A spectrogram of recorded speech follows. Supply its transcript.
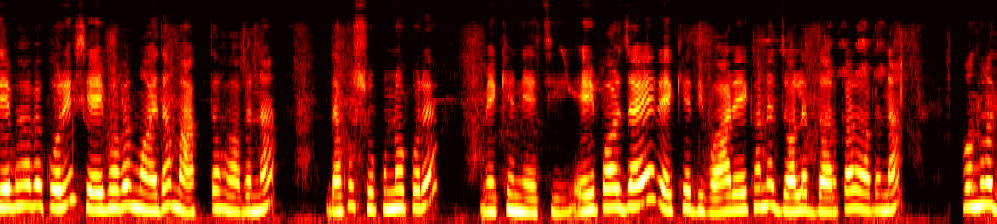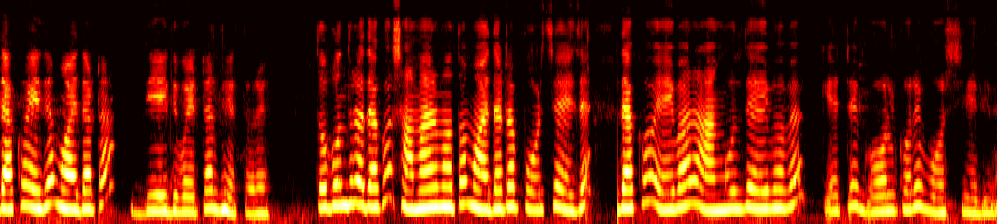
যেভাবে করি, সেইভাবে ময়দা মাখতে হবে না। দেখো, শুকনো করে মেখে নিয়েছি, এই পর্যায়ে রেখে দিব, আর এখানে জলের দরকার হবে না। বন্ধুরা দেখো, এই যে ময়দাটা দিয়ে দিব এটার ভেতরে। তো বন্ধুরা দেখো, সময়ের মতো ময়দাটা পড়ছে এই যে। দেখো এইবার আঙ্গুল দিয়ে এইভাবে কেটে গোল করে বসিয়ে দিব।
